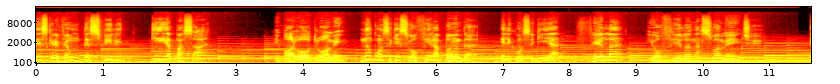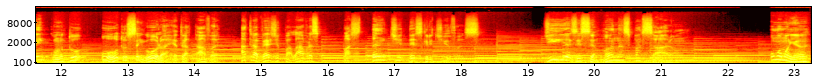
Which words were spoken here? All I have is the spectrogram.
descreveu um desfile que ia passar. Embora o outro homem não conseguisse ouvir a banda, ele conseguia vê-la e ouvi-la na sua mente, enquanto o outro senhor a retratava através de palavras bastante descritivas. Dias e semanas passaram. Uma manhã,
